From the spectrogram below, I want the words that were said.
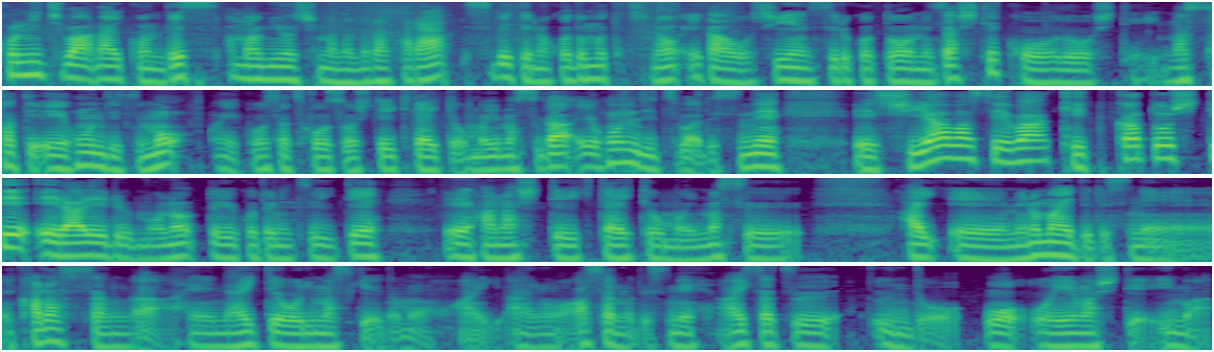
こんにちは、ライコンです。奄美大島の村からすべての子供たちの笑顔を支援することを目指して行動しています。さて、えー、本日も、えー、考察放送していきたいと思いますが、えー、本日はですね、え幸せは結果として得られるものということについて、え話していきたいと思います。はい、えー目の前でですね、カラスさんが、え泣いておりますけれども、はい、あの、朝のですね、挨拶運動を終えまして、今、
